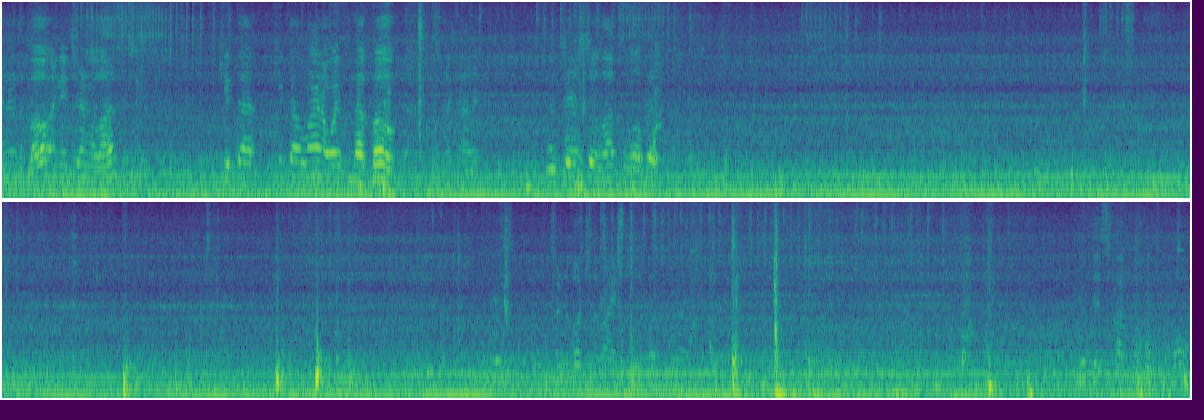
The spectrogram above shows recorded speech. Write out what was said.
See under the boat, I need to turn the left. Keep that keep that line away from that boat. I got it. And turn to the left a little bit. Turn the boat to the right. Turn the boat to the right. Move this fucking pole.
